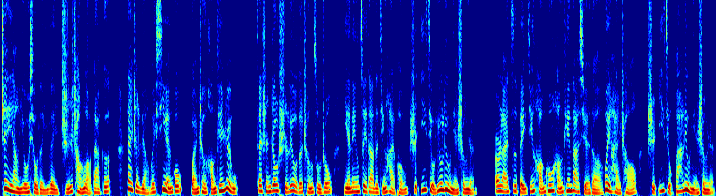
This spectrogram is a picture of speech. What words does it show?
这样优秀的一位职场老大哥，带着两位新员工完成航天任务。在神舟十六的乘组中，年龄最大的景海鹏是一九六六年生人，而来自北京航空航天大学的魏海潮是一九八六年生人，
